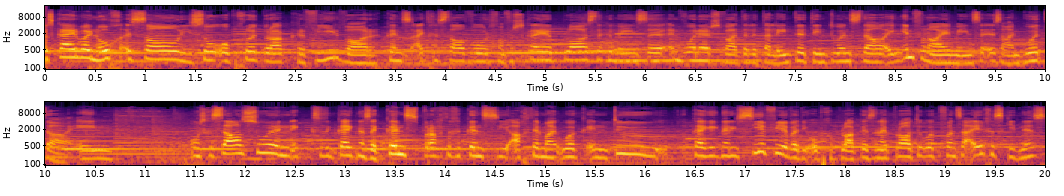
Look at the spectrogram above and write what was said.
Ons kuier by nog 'n saal hierso op Grootbrak rivier waar kuns uitgestal word van verskeie plaaslike mense, inwoners wat hulle talente tentoonstel en een van daai mense is Hein Botha en ons gesels so en ek sit en kyk na sy kuns, pragtige kuns hier agter my ook en toe kyk ek na die CV wat hier opgeplak is en hy praat ook van sy eie geskiedenis.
